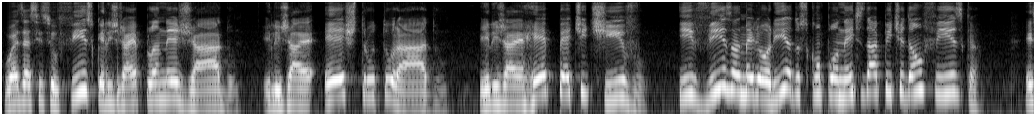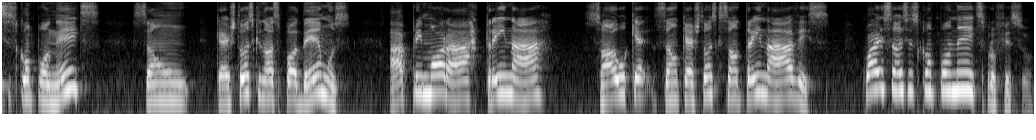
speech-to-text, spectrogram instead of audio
O exercício físico ele já é planejado, ele já é estruturado ele já é repetitivo. e visa a melhoria dos componentes da aptidão física. Esses componentes são questões que nós podemos aprimorar, treinar. São, algo que, são questões que são treináveis. Quais são esses componentes, professor?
